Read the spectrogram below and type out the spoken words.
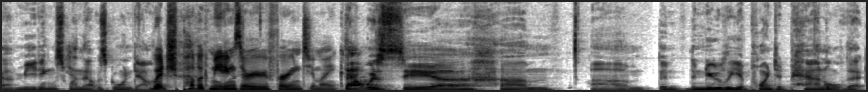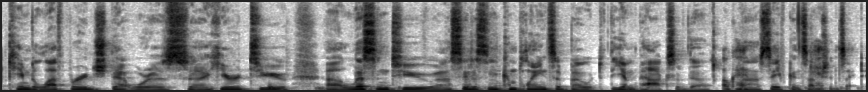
uh, meetings when that was going down. which public meetings are you referring to, Mike? that was the uh, um, um, the, the newly appointed panel that came to Lethbridge that was uh, here to uh, listen to uh, citizen complaints about the impacts of the Okay. uh, safe consumption site.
